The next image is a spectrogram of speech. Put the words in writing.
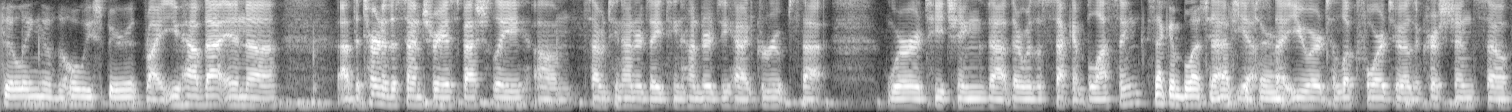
filling of the Holy Spirit? Right, you have that in uh, at the turn of the century, especially um, 1700s, 1800s. You had groups that were teaching that there was a second blessing Second blessing. that that's yes the term. that you were to look forward to as a Christian. So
